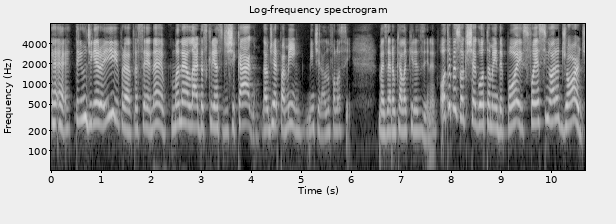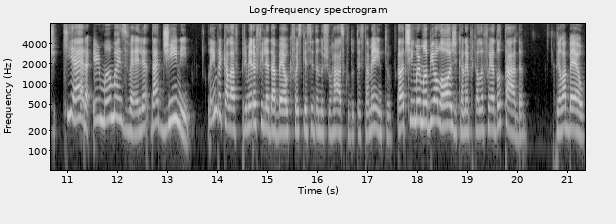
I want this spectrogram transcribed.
É, tem um dinheiro aí pra, pra ser, né? Manelar das crianças de Chicago, dá o dinheiro para mim? Mentira, ela não falou assim. Mas era o que ela queria dizer, né? Outra pessoa que chegou também depois foi a senhora George, que era irmã mais velha da Jeannie. Lembra aquela primeira filha da Belle que foi esquecida no churrasco do testamento? Ela tinha uma irmã biológica, né? Porque ela foi adotada pela Belle.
